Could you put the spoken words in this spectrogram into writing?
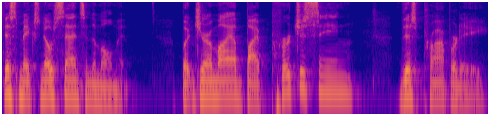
this makes no sense in the moment. But Jeremiah, by purchasing this property,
